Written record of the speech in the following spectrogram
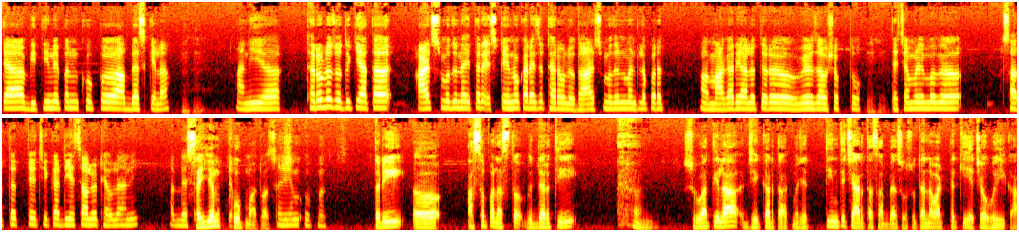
त्या भीतीने पण खूप अ, अभ्यास केला. आणि अ, ठरवलंच होतं की आता आर्ट्समधून नाही तर स्टेनो करायचं ठरवलं होतं. आर्ट्समधून म्हटलं परत अ, माघारी आलं तर अ, वेळ जाऊ शकतो. त्याच्यामुळे मग अ, सातत्य चिकाटी हे चालू ठेवलं आणि अभ्यास संयम खूप महत्त्वाचा. संयम खूप तरी अ, असं पण असतं. विद्यार्थी सुरुवातीला जे करतात म्हणजे तीन ते चार तास अभ्यास असतो त्यांना वाटतं की याच्यावर होईल का?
